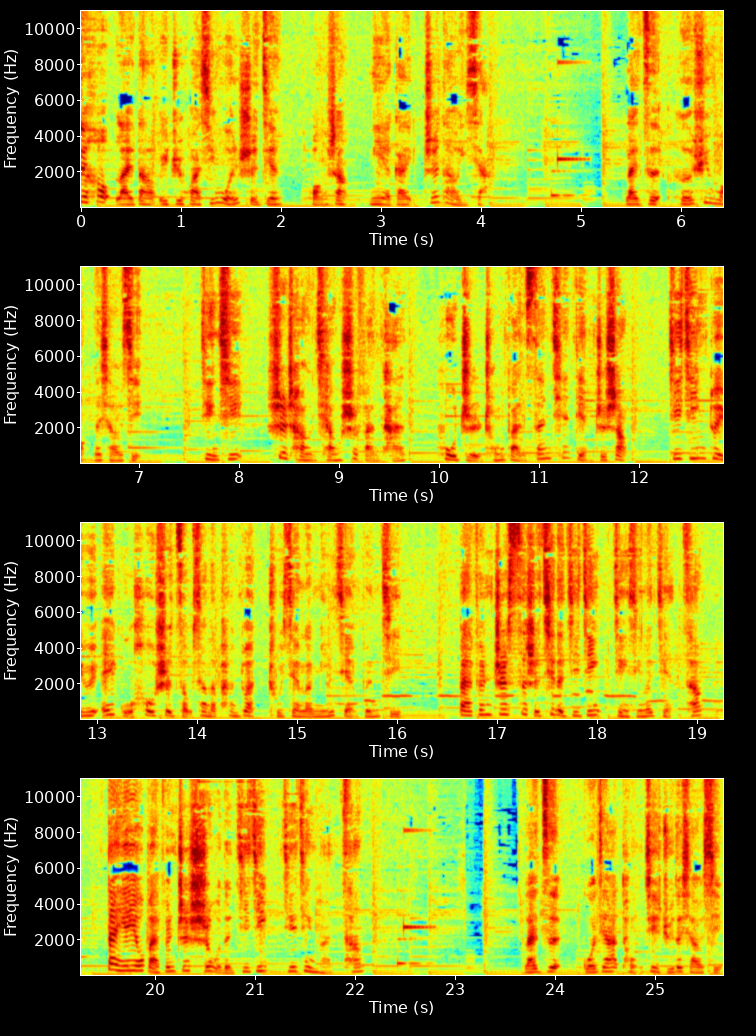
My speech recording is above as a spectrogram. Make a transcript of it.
最后来到一句话新闻时间，皇上你也该知道一下。来自和讯网的消息，近期市场强势反弹，沪指重返三千点之上，基金对于 A 股后市走向的判断出现了明显分歧。百分之四十七的基金进行了减仓，但也有百分之十五的基金接近满仓。来自国家统计局的消息，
